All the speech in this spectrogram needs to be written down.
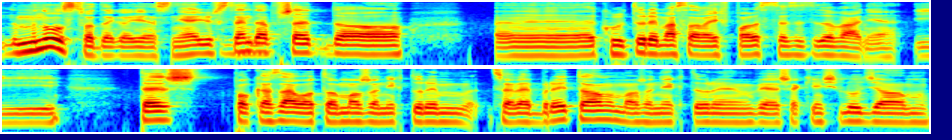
mnóstwo tego jest, nie? Już stand-up Mhm. wszedł do yy, kultury masowej w Polsce zdecydowanie i też pokazało to może niektórym celebrytom, może niektórym, wiesz, jakimś ludziom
